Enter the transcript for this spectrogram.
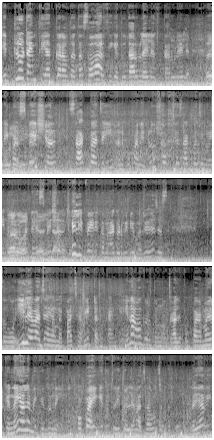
કેટલો ટાઈમથી યાદ કરાવતા હતા સવારથી કે તું દારૂ લઈ લે તું તારું લઈ લે. ભૂલી પણ સ્પેશિયલ શાકભાજી અને પપ્પાને એટલો શોખ છે શાકભાજીનો એના દર માટે સ્પેશિયલ. થેલી ભરી તમે આગળ વિડીયોમાં જોઈ જ હશે. તો એ લેવા જાય અમે પાછા રિટર્ન કારણ કે એના વગર તો ન ચાલે. પપ્પા મયુર કે નહીં હાલે? મેં કીધું નહીં. પપ્પા એ કીધું તો એ તો લેવા જાઉં જ. હતો લઈ આવી.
